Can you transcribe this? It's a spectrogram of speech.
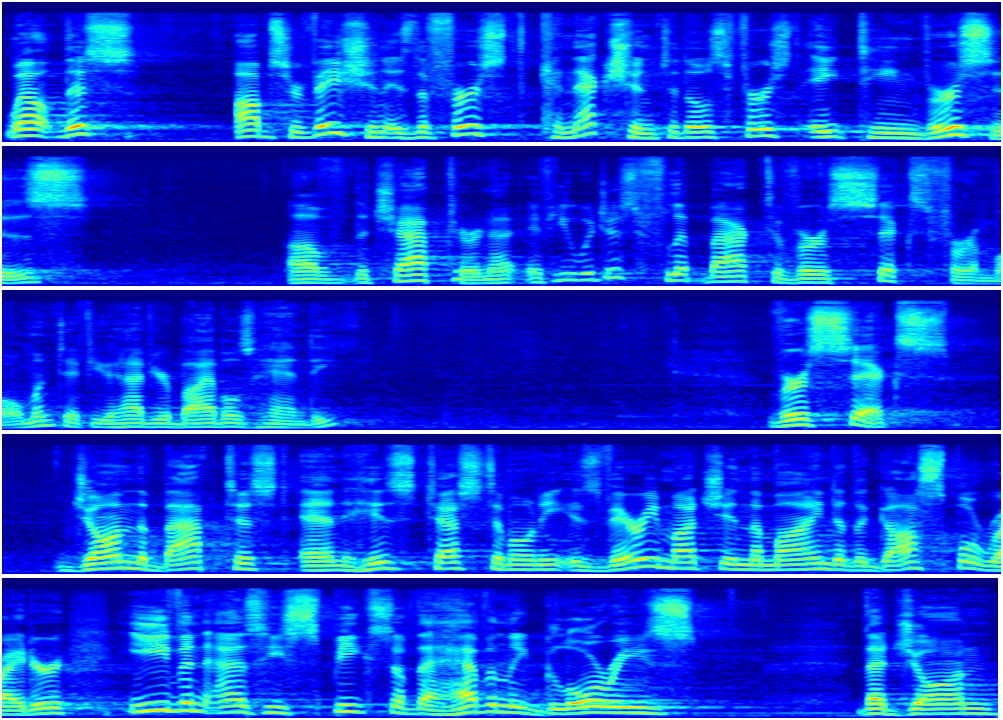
Well, this observation is the first connection to those first 18 verses of the chapter. Now, if you would just flip back to verse 6 for a moment, if you have your Bibles handy. Verse 6 John the Baptist and his testimony is very much in the mind of the gospel writer, even as he speaks of the heavenly glories that John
